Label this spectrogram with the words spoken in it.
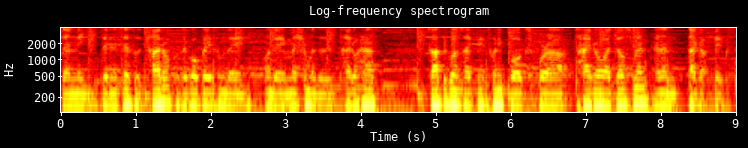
than the, than it says on the title because I go based on the on the measurements that the title has. So I had to go inside pay 20 bucks for a title adjustment and then that got fixed.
